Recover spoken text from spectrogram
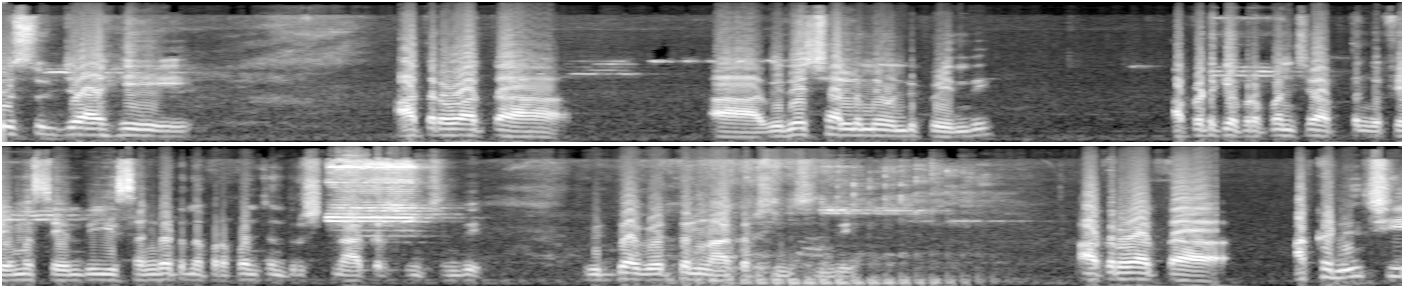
యూసుఫ్ జాహీ ఆ తర్వాత ఆ, విదేశాల్లోనే ఉండిపోయింది. అప్పటికే ప్రపంచవ్యాప్తంగా ఫేమస్ అయింది. ఈ సంఘటన ప్రపంచం దృష్టిని ఆకర్షించింది. విద్యావేత్తలను ఆకర్షించింది. ఆ తర్వాత అక్కడి నుంచి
